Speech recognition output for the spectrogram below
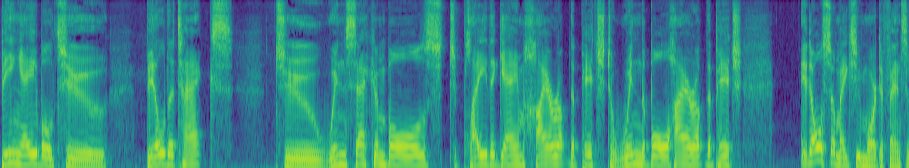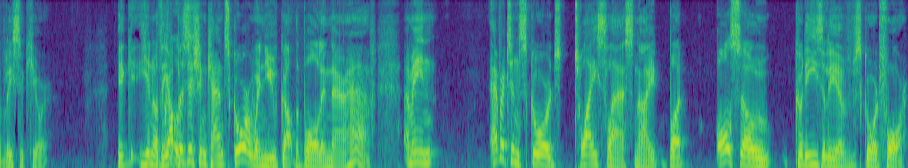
being able to build attacks, to win second balls, to play the game higher up the pitch, to win the ball higher up the pitch. It also makes you more defensively secure. It, you know, the course. opposition can't score when you've got the ball in their half. I mean, Everton scored twice last night, but also could easily have scored four.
